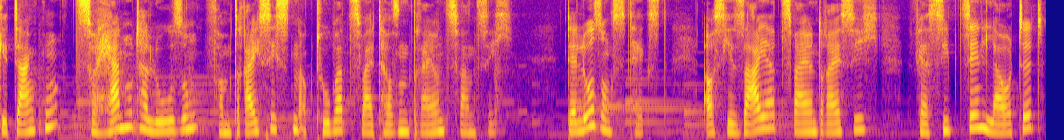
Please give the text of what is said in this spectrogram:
Gedanken zur Herrnhuter Losung vom 30. Oktober 2023. Der Losungstext aus Jesaja 32, Vers 17 lautet:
